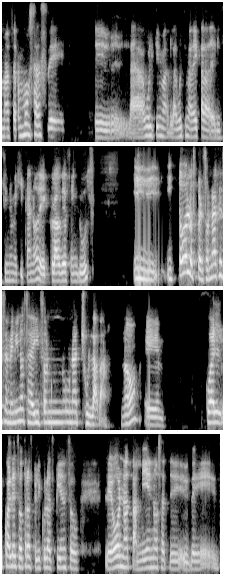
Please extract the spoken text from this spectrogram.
más hermosas de, la, última, la última década del cine mexicano, de Claudia Saint-Luz. Y, todos los personajes femeninos ahí son una chulada, ¿no? Eh, ¿Cuáles otras películas pienso? Leona también, o sea, de,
